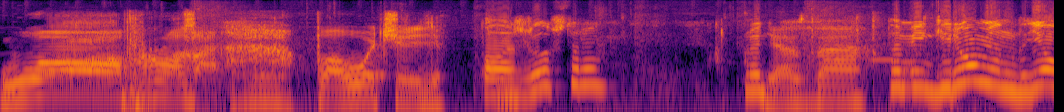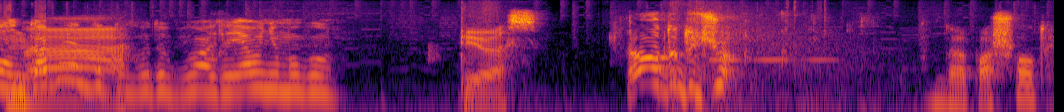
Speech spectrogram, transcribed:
О, проза! По очереди. Положил, что ли? Ну, Я да. Там Егерем мне надоел, он как На. меня так убивает, а я его не могу. Пес. А, да ты чё? Да пошел ты.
